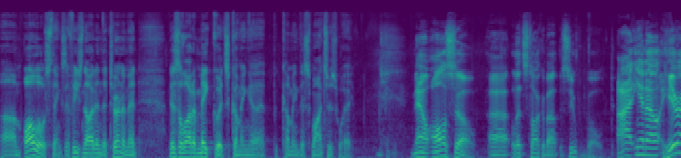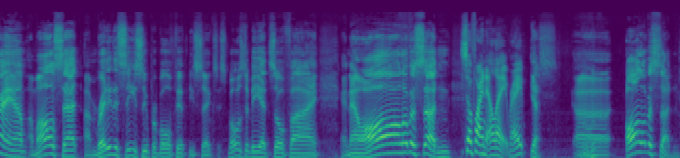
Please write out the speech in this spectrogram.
um, all those things. If he's not in the tournament, there's a lot of make goods coming uh, coming the sponsors' way. Now, also, uh, let's talk about the Super Bowl. I, you know, here I am. I'm all set. I'm ready to see Super Bowl 56. It's supposed to be at SoFi, and now all of a sudden, SoFi in LA, right? Yes. Uh, mm-hmm. All of a sudden,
